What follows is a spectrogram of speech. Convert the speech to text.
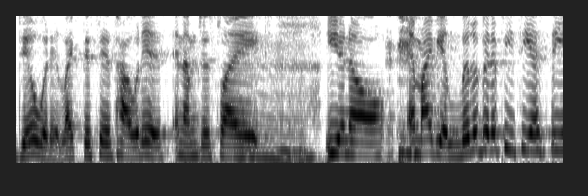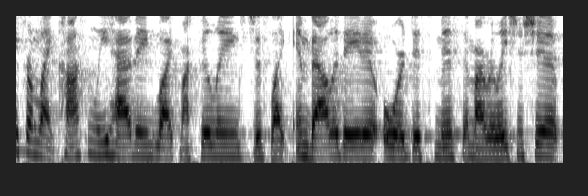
deal with it. Like this is how it is. And i'm just like mm. you know it might be a little bit of ptsd from like constantly having like my feelings just like invalidated or dismissed in my relationship.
